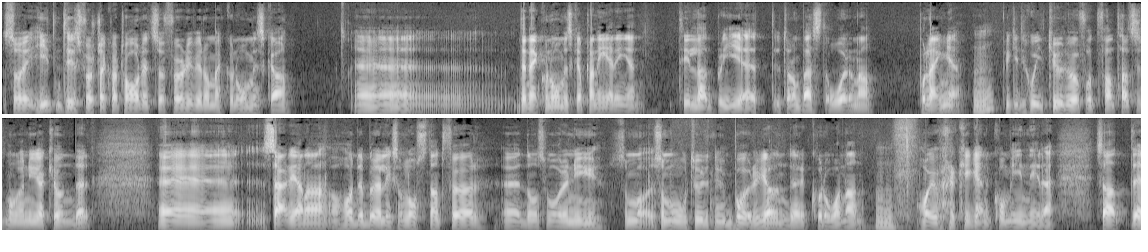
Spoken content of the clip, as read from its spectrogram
så hittills första kvartalet så följer vi de ekonomiska, eh, den ekonomiska planeringen till att bli ett av de bästa åren på länge. Mm. Vilket är skitkul. Vi har fått fantastiskt många nya kunder. Eh, säljarna har det börjat liksom lossnat för. Eh, de som har varit ny, som, som oturligt nu börjar under coronan, mm. har ju verkligen kommit in i det. Så att eh,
